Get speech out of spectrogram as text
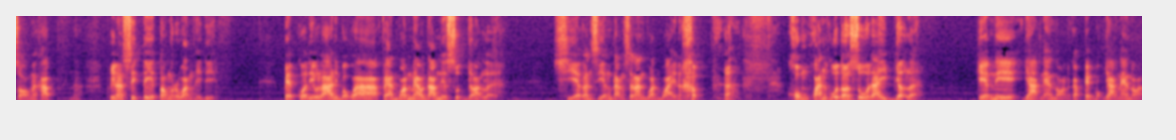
2-2 นะครับเพราะฉะนั้นซิตี้ต้องระวังให้ดี เป๊ปกัวดิโอล่านี่บอกว่าแฟนบอลแมวดำเนี่ยสุดยอดเลย เชียร์กันเสียงดังสนั่นหวั่นไหวนะครับคมขวัญคู่ต่อสู้ได้เยอะเลย เกมนี้ยากแน่นอนนะครับ เป๊ปบอกยากแน่นอน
